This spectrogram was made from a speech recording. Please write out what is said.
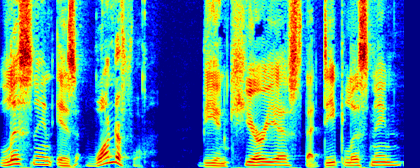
Listening is wonderful. Being curious, that deep listening,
